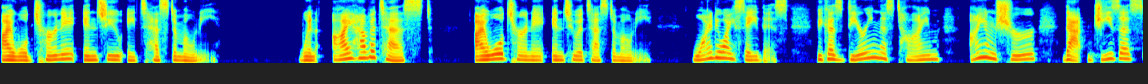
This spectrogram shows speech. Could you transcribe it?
I will turn it into a testimony. When I have a test, I will turn it into a testimony. Why do I say this? Because during this time, I am sure that Jesus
